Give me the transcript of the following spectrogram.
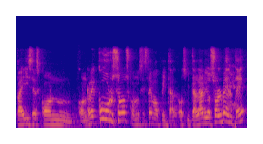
países con, con recursos, con un sistema hospital- hospitalario solvente,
